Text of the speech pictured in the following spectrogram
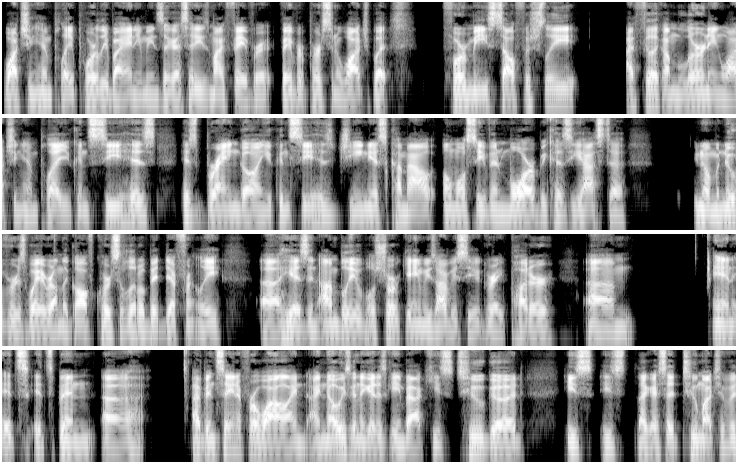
watching him play poorly by any means. Like I said, he's my favorite favorite person to watch. But for me, selfishly, I feel like I'm learning watching him play. You can see his his brain going. You can see his genius come out almost even more because he has to, you know, maneuver his way around the golf course a little bit differently. Uh, he has an unbelievable short game. He's obviously a great putter. Um, and it's it's been uh, I've been saying it for a while. I I know he's going to get his game back. He's too good. He's he's like I said, too much of a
